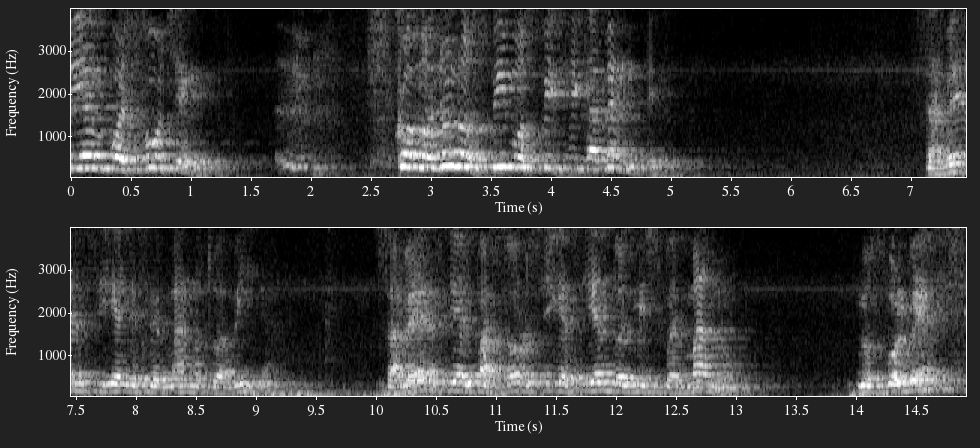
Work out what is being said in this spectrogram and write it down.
tiempo, escuchen, como no nos vimos físicamente, saber si Él es hermano todavía, saber si el pastor sigue siendo el mismo hermano. Nos volvemos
